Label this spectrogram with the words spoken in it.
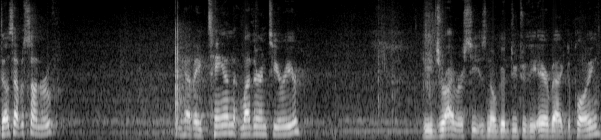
Does have a sunroof. We have a tan leather interior. The driver's seat is no good due to the airbag deploying.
